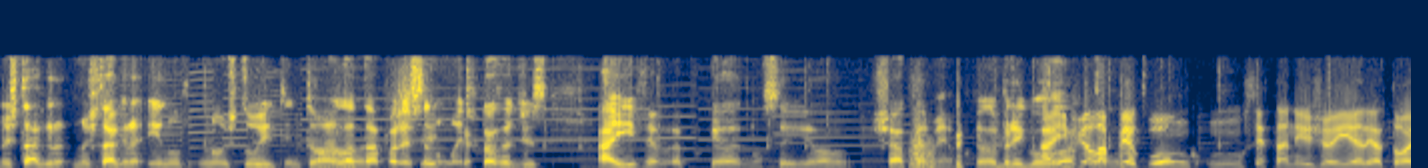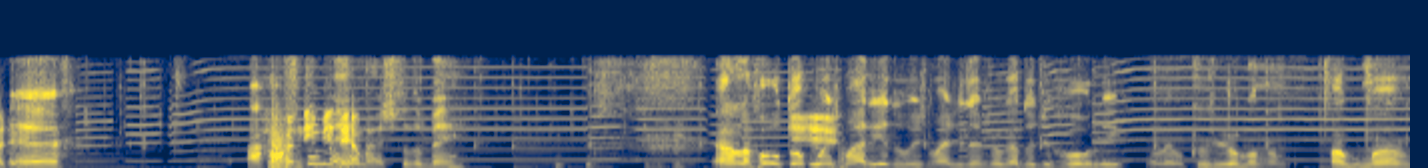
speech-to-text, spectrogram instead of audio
no Instagram. No Instagram e no, no Twitter. Então Ah, ela tá aparecendo chega. muito por causa disso. A Ivy é porque ela, não sei, ela é chata mesmo, porque ela brigou A Ivy, ela com- pegou um, um sertanejo aí aleatório. É. A Rafa nem me também, mas tudo bem. Ela voltou com o E- ex-marido. O ex-marido é jogador de vôlei. Eu lembro que ele jogou em alguma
